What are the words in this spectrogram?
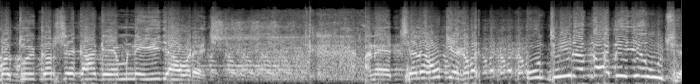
બધું કરશે કારણ કે એમને ઈ જ આવડે છે. અને છેલ્લે હું કે ખબર, ઊંધી રકાબી જેવું છે.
